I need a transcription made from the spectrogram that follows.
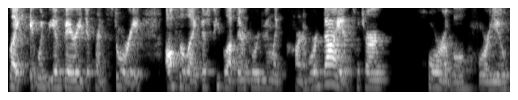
like it would be a very different story also like there's people out there who are doing like carnivore diets which are horrible for you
